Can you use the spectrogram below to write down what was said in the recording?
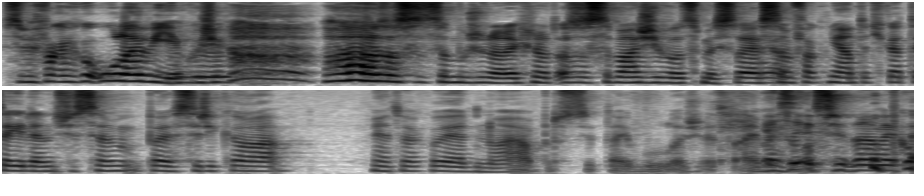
se mi fakt jako uleví, jako mm. že oh, zase se můžu nadechnout a zase má život smysl. Já jo. jsem fakt měla teďka týden, že jsem úplně si říkala, mě to jako jedno, já prostě tady budu ležet. já se připadám jako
